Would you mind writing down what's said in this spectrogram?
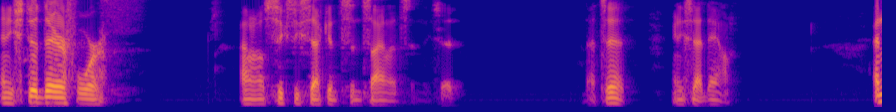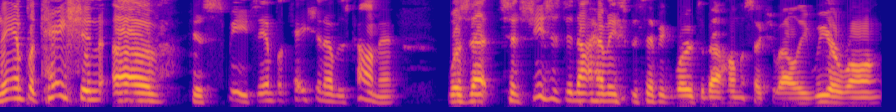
And he stood there for, I don't know, 60 seconds in silence. And he said, That's it. And he sat down. And the implication of his speech, the implication of his comment, was that since Jesus did not have any specific words about homosexuality, we are wrong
